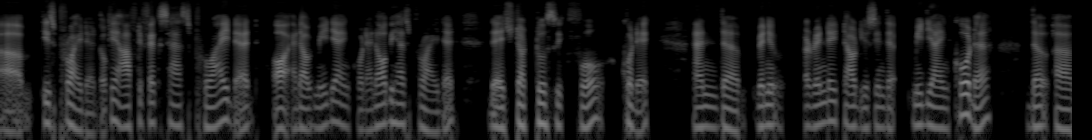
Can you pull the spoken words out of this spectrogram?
um, is provided. Okay, After Effects has provided or Adobe Media Encoder, Adobe has provided the H.264 codec and uh, when you render it out using the media encoder the uh,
